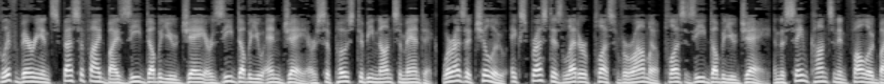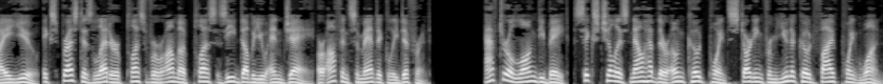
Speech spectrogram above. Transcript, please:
glyph variants specified by ZWJ or ZWNJ are supposed to be non-semantic, whereas a chilu expressed as letter plus virama plus ZWJ and the same consonant followed by a u expressed as letter plus virama plus ZWNJ are often semantically different. After a long debate, six Chilis now have their own code points starting from Unicode 5.1,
